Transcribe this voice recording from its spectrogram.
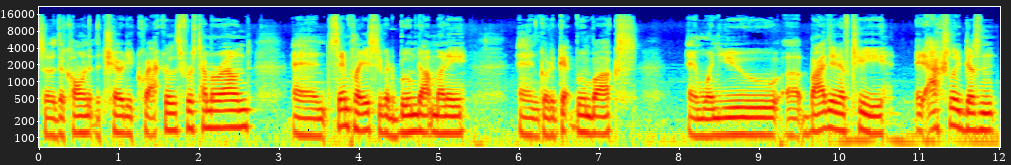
So they're calling it the Charity Cracker this first time around. And same place, you go to boom.money and go to get boombox and when you uh, buy the NFT, it actually doesn't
